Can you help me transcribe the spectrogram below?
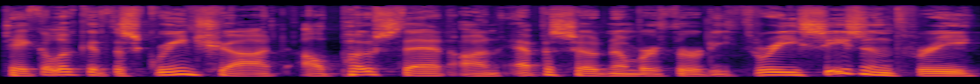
Take a look at the screenshot. I'll post that on episode number 33, season three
